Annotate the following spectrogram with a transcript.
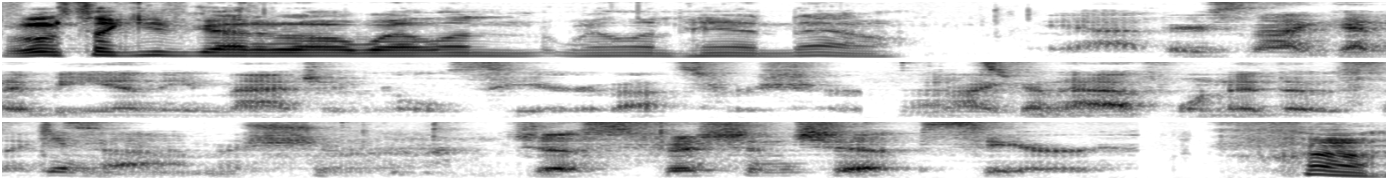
But it looks like you've got it all well in well in hand now. Yeah, there's not gonna be any magic magicals here, that's for sure. I'm That's not gonna have one of those things happen. Damn sure. Just fish and chips here. Huh.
